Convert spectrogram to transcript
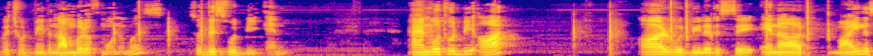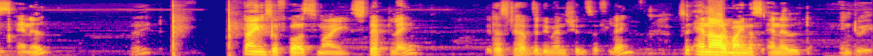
which would be the number of monomers. So, this would be N and what would be R? R would be let us say NR minus NL right times of course my step length it has to have the dimensions of length. So, NR minus NL into A.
